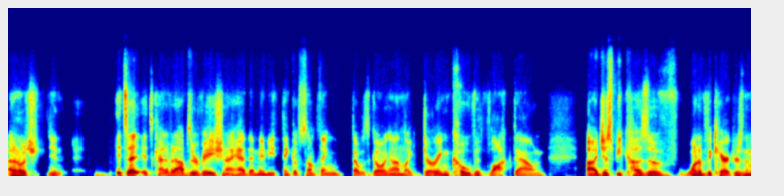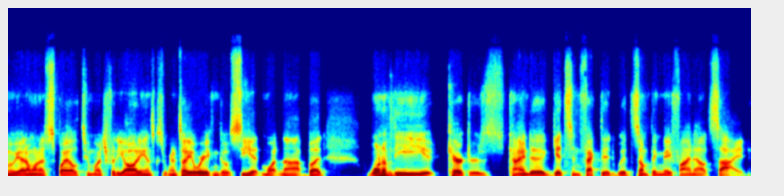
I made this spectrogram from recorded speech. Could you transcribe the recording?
I don't know what you, you it's a it's kind of an observation I had that made me think of something that was going on like during COVID lockdown. Uh, just because of one of the characters in the movie, I don't want to spoil too much for the audience because we're going to tell you where you can go see it and whatnot. But one of the characters kind of gets infected with something they find outside,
